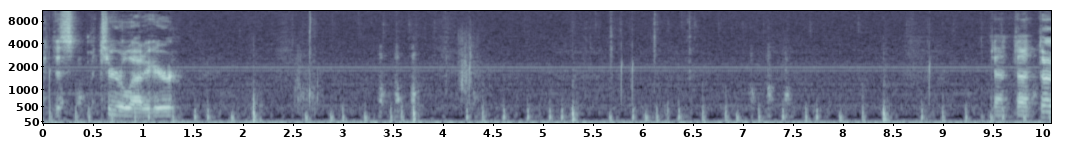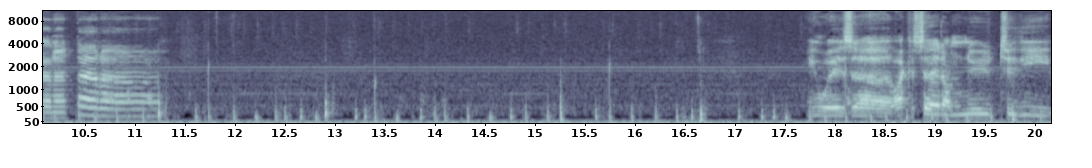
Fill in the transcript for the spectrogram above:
Get this material out of here. Dun, dun, dun. Anyways, uh, like I said, I'm new to the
